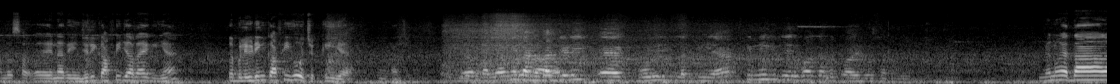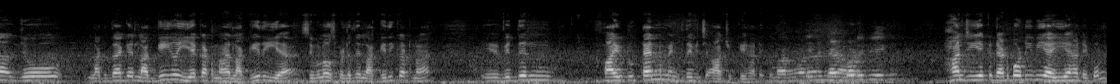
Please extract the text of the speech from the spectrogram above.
ਮਤਲਬ ਸ- ਇਹਨਾਂ ਦੀ ਇੰਜਰੀ ਕਾਫੀ ਜ਼ਿਆਦਾ ਹੈਗੀਆਂ ਤੇ ਬਲੀਡਿੰਗ ਕਾਫੀ ਹੋ ਚੁੱਕੀ ਹੈ ਹਾਂਜੀ। ਕੀ ਲੱਗਦਾ ਜਿਹੜੀ ਅਹ, ਗੋਲੀ ਲੱਗੀ ਹੈ ਕਿੰਨੀ ਕੁ ਦੇਰ ਬਾਅਦ ਤੁਹਾਡੇ ਰਿਕਵਾਇਰ ਹੋ ਸਕਦੀ ਹੈ? ਮੈਨੂੰ ਇਦਾਂ ਜੋ ਲੱਗਦਾ ਕਿ ਲੱਗ ਹੀ ਹੋਈ ਹੈ ਘਟਨਾ ਲੱਗ ਹੀ ਰਹੀ ਹੈ ਸਿਵਲ ਹਸਪੀਟਲ ਦੇ ਲਾਗੇ ਦੀ ਘਟਨਾ ਇਹ ਵਿਦਿਨ 5 ਟੂ 10 ਮਿੰਟ ਦੇ ਵਿੱਚ ਆ ਚੁੱਕੇ ਸਾਡੇ ਕੋਲ। ਮਰਨ ਵਾਲੇ ਡੈਡ ਬੋਡੀ ਵੀ ਆਏਗੀ ਹਾਂਜੀ ਇੱਕ ਡੈੱਡ ਬੋਡੀ ਵੀ ਆਈ ਹੈ ਸਾਡੇ ਕੋਲ।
